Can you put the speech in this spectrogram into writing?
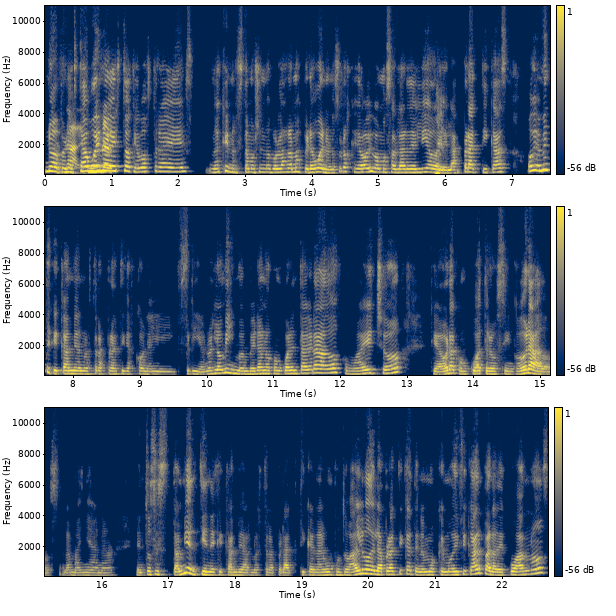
no, pero está bueno esto que vos traes, no es que nos estamos yendo por las ramas, pero bueno, nosotros que hoy vamos a hablar del yoga y de las prácticas, obviamente que cambian nuestras prácticas con el frío, no es lo mismo en verano con 40 grados, como ha hecho, que ahora con 4 o 5 grados a la mañana. Entonces también tiene que cambiar nuestra práctica en algún punto. Algo de la práctica tenemos que modificar para adecuarnos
